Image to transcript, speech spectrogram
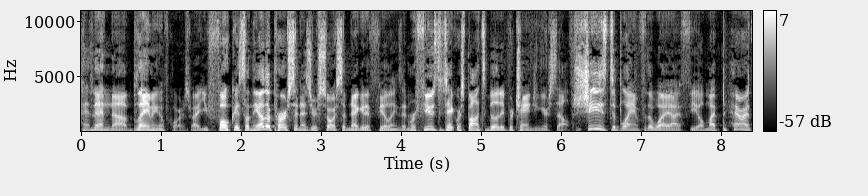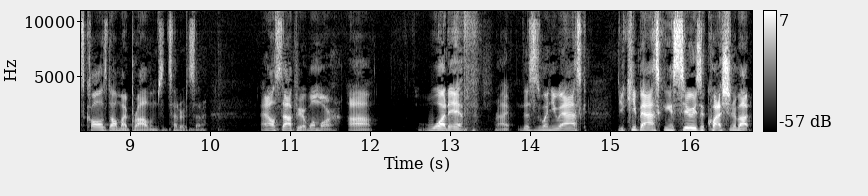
And then uh, blaming, of course, right? You focus on the other person as your source of negative feelings and refuse to take responsibility for changing yourself. She's to blame for the way I feel. My parents caused all my problems, etc., etc. And I'll stop here. One more. Uh, what if? Right. This is when you ask you keep asking a series of questions about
